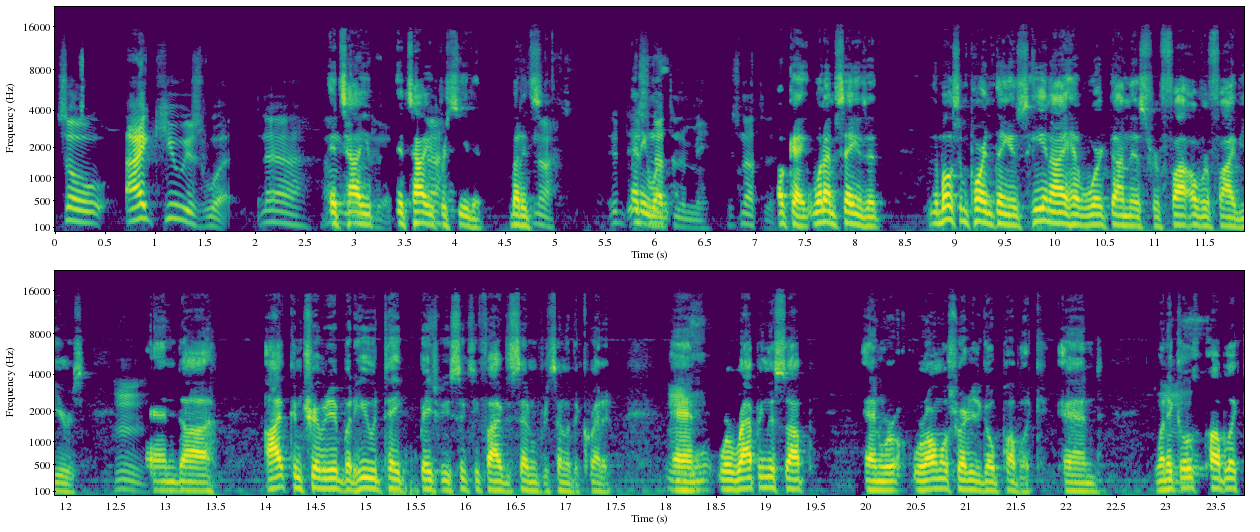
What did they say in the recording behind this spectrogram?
So IQ is what? Nah, it's how you hell. it's how you perceive it. But it's nah. It, it's anyway. nothing to me. It's nothing. Okay, what I'm saying is that the most important thing is he and I have worked on this for fi- over five years, Mm, and uh, I've contributed, but he would take basically 65 to 70 percent of the credit. mm, And we're wrapping this up, and we're we're almost ready to go public. And when it mm, goes public,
